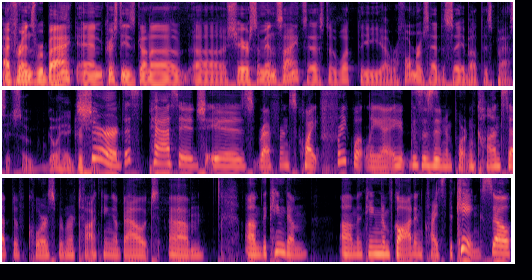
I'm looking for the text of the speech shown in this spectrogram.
Hi, friends. We're back, and Christy's going to uh, share some insights as to what the uh, reformers had to say about this passage. So go ahead, Christy. Sure. This passage is referenced quite frequently. I, this is an important concept, of course, when we're talking about um, um, the kingdom um, the kingdom of God and Christ the King. So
